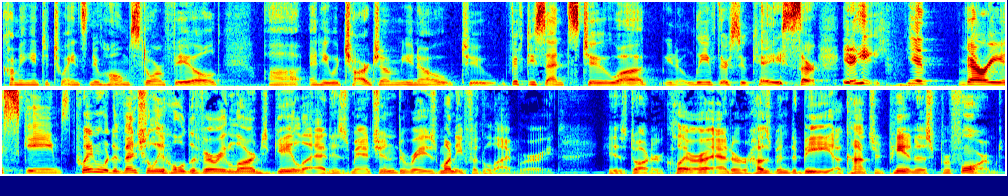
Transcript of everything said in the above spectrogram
coming into Twain's new home, Stormfield, uh, and he would charge them, you know, to fifty cents to, uh, you know, leave their suitcase, or you know, he he had various schemes. Twain would eventually hold a very large gala at his mansion to raise money for the library. His daughter Clara and her husband to be, a concert pianist, performed.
